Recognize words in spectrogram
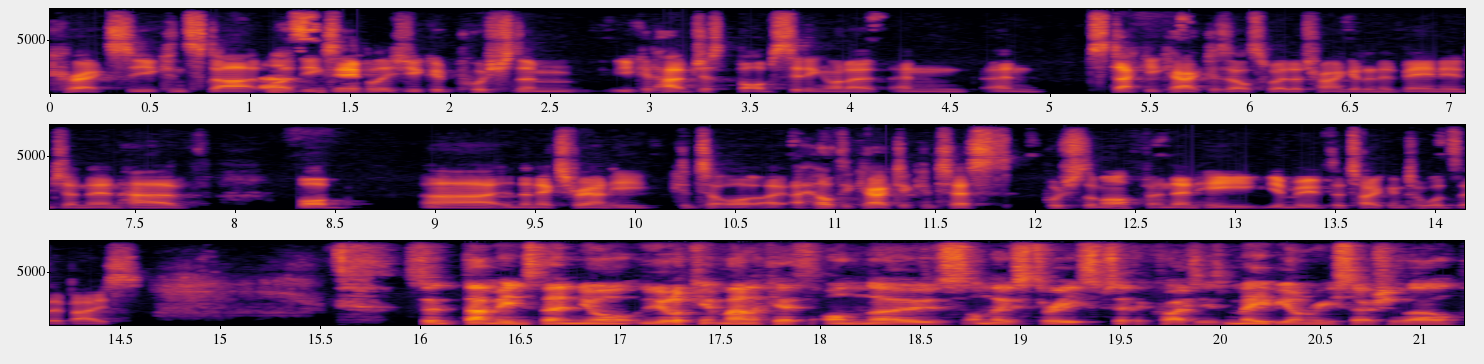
Correct. So you can start. Like the example is, you could push them. You could have just Bob sitting on it and and stack your characters elsewhere to try and get an advantage, and then have Bob uh, in the next round. He can or a healthy character contests, push them off, and then he you move the token towards their base. So that means then you're you're looking at Malekith on those on those three specific crises, maybe on research as well,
